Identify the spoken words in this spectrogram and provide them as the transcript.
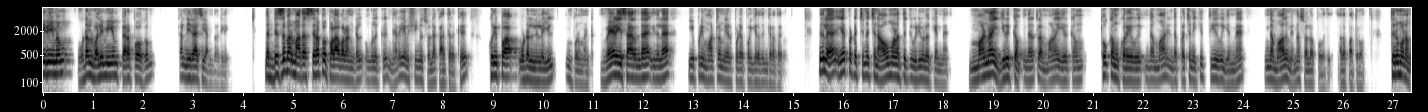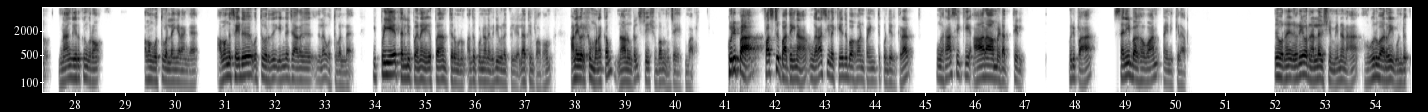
தைரியமும் உடல் வலிமையும் பெறப்போகும் கன்னிராசி அன்பர்களே. இந்த டிசம்பர் மாத சிறப்பு பலாபலன்கள் உங்களுக்கு நிறைய விஷயங்கள் சொல்ல காத்திருக்கு. குறிப்பாக உடல் நிலையில் இம்ப்ரூவ்மெண்ட் வேலை சார்ந்த இதில் எப்படி மாற்றம் ஏற்பட போகிறதுங்கிறது. இதில் ஏற்பட்ட சின்ன சின்ன அவமானத்துக்கு விடிவிலக்கு என்ன? மன இறுக்கம். இந்த இடத்துல மன இறுக்கம் தூக்கம் குறைவு இந்த மாதிரி இந்த பிரச்சனைக்கு தீர்வு என்ன? இந்த மாதம் என்ன சொல்ல போகுது? அதை பார்த்துருவோம். திருமணம். நாங்கள் இருக்குங்கிறோம். அவங்க ஒத்து வரலைங்கிறாங்க. அவங்க சைடு ஒத்து வருது எங்கள் ஜாதக இதில் ஒத்து வரல. இப்படியே தள்ளி போயினா இப்போ தான் திருமணம் அதுக்குண்டான விதிவிலக்குகள் எல்லாத்தையும் பார்ப்போம். அனைவருக்கும் வணக்கம். நான் உங்கள் ஸ்ரீ சுபம் விஜயகுமார். குறிப்பாக ஃபஸ்ட்டு பார்த்தீங்கன்னா உங்கள் ராசியில் கேது பகவான் பயணித்து கொண்டிருக்கிறார். உங்கள் ராசிக்கு ஆறாம் இடத்தில் குறிப்பாக சனி பகவான் பயணிக்கிறார். இது ஒரு ஒரே ஒரு நல்ல விஷயம் என்னன்னா ஒரு பார்வை உண்டு.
